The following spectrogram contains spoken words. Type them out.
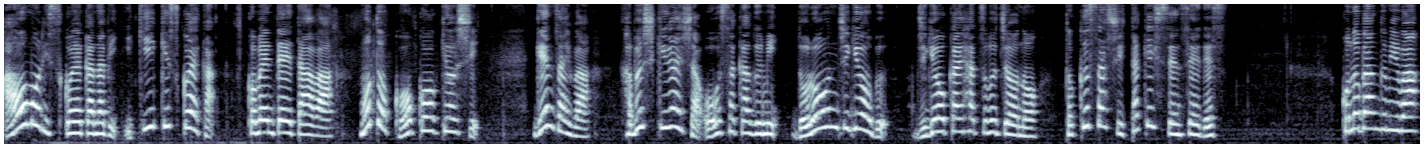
青森健やかナビ生き生き健やか。コメンテーターは元高校教師。現在は株式会社大阪組ドローン事業部事業開発部長の徳差武先生です。この番組は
